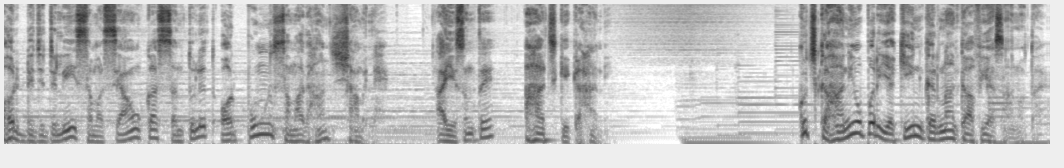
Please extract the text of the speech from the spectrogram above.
और डिजिटली समस्याओं का संतुलित और पूर्ण समाधान शामिल है। आइए सुनते आज की कहानी। कुछ कहानियों पर यकीन करना काफ़ी आसान होता है।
